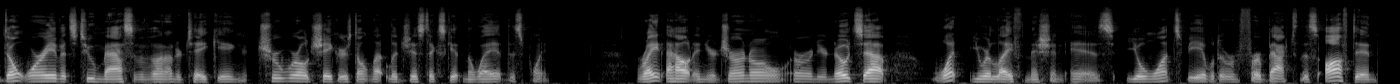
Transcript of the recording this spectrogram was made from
Don't worry if it's too massive of an undertaking. True world shakers don't let logistics get in the way at this point. Write out in your journal or in your notes app what your life mission is. You'll want to be able to refer back to this often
